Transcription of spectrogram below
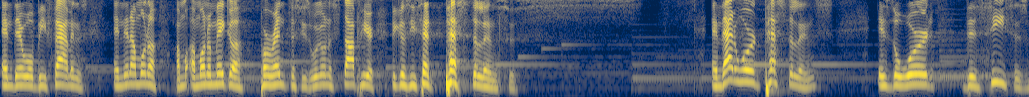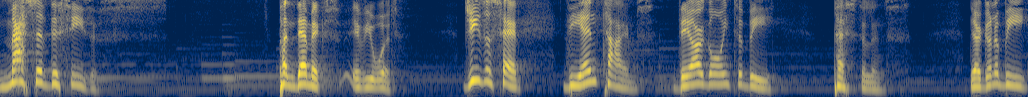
and there will be famines. And then I'm gonna I'm, I'm gonna make a parenthesis. We're gonna stop here because he said pestilences. And that word pestilence is the word diseases, massive diseases, pandemics, if you would. Jesus said, the end times, they are going to be pestilences. There are going to be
